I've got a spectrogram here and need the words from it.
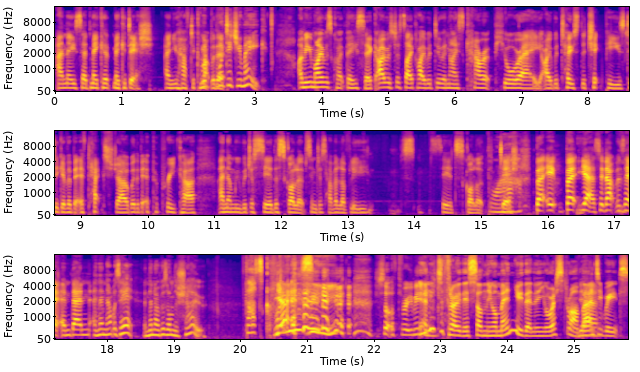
And they said make a make a dish and you have to come What, up with what it. What did you make? I mean, mine was quite basic. I was just like, I would do a nice carrot puree. I would toast the chickpeas to give a bit of texture with a bit of paprika. And then we would just sear the scallops and just have a lovely seared scallop dish. But it, but yeah, so that was it. And then, and then that was it. And then I was on the show. That's crazy. Sort of threw me You in. need to throw this on your menu then in your restaurant, Yeah. Bounty Breeds.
